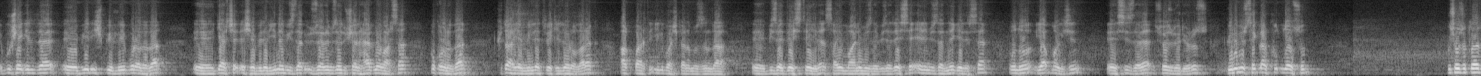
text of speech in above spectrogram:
E, bu şekilde e, bir işbirliği burada da e, gerçekleşebilir. Yine bizler üzerimize düşen her ne varsa bu konuda Kütahya milletvekilleri olarak AK Parti il başkanımızın da e, bize desteğiyle, Sayın Valimizin de bize desteği elimizden ne gelirse bunu yapmak için e, sizlere söz veriyoruz. Günümüz tekrar kutlu olsun. Bu çocuklar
